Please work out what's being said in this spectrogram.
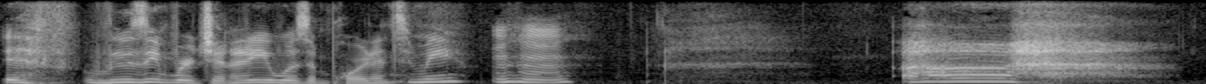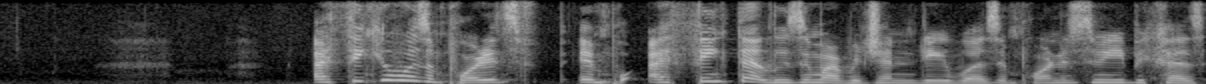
if losing virginity was important to me. mm-hmm. Uh, I think it was important. impo- I think that losing my virginity was important to me because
